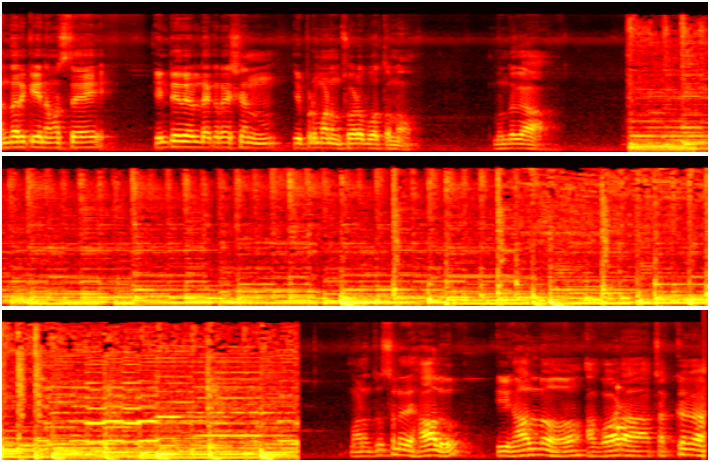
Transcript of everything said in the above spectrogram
అందరికీ నమస్తే. ఇంటీరియర్ డెకరేషన్ ఇప్పుడు మనం చూడబోతున్నాం. ముందుగా మనం చూస్తున్నది హాలు. ఈ హాల్లో ఆ గోడ చక్కగా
